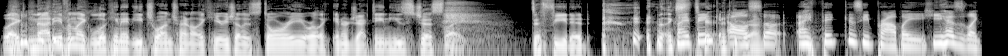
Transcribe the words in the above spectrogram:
Like not even like looking at each one trying to like hear each other's story or like interjecting. He's just like defeated. like, I think also. I think because he probably he has like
